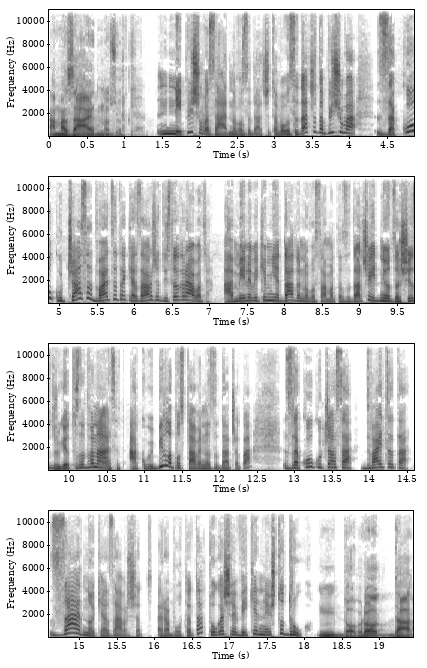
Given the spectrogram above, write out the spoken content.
Ама заедно, Зорке. Не пишува заедно во задачата. Во задачата пишува за колку часа двајцата ќе завршат истата работа. А мене веќе ми е дадено во самата задача едниот за 6, другиот за 12. Ако би била поставена задачата за колку часа двајцата заедно ќе завршат работата, тогаш е веќе нешто друго. Добро, да,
